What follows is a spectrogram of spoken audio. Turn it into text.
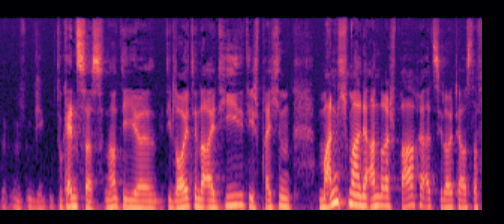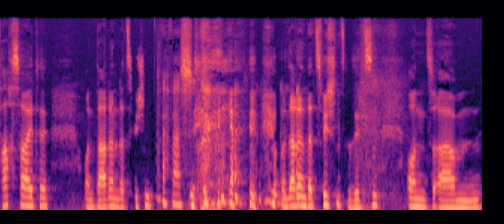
du kennst das, ne? die, die Leute in der IT, die sprechen manchmal eine andere Sprache als die Leute aus der Fachseite und da dann dazwischen Ach was. und da dann dazwischen zu sitzen und ähm,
